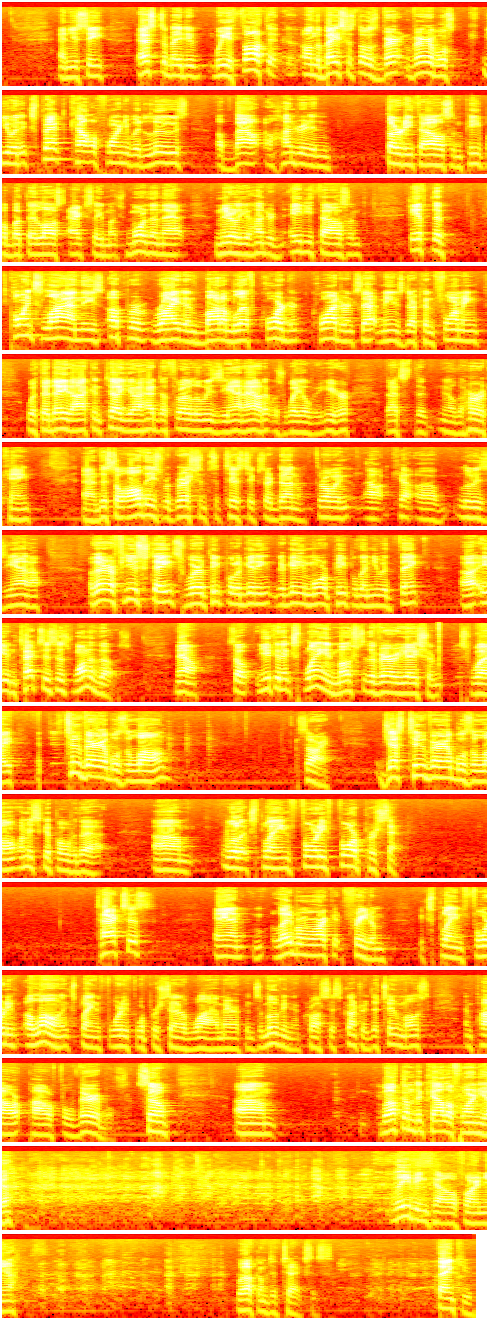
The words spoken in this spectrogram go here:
And you see, estimated, we thought that on the basis of those variables, you would expect California would lose about 130,000 people, but they lost actually much more than that, nearly 180,000. If the points lie in these upper right and bottom left quadrant, quadrants, that means they're conforming with the data. I can tell you I had to throw Louisiana out. It was way over here. That's the, you know, the hurricane. And this, so all these regression statistics are done throwing out uh, Louisiana. There are a few states where people are getting, they're getting more people than you would think. Uh, even Texas is one of those. Now, so you can explain most of the variation this way. Just two variables alone, sorry, just two variables alone, let me skip over that, um, will explain 44%. Taxes and labor market freedom explain 40, alone explain 44% of why Americans are moving across this country, the two most empower, powerful variables. So, um, welcome to California. Leaving California, welcome to Texas. Thank you.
